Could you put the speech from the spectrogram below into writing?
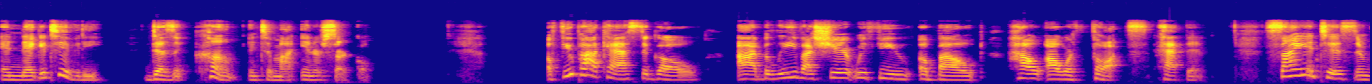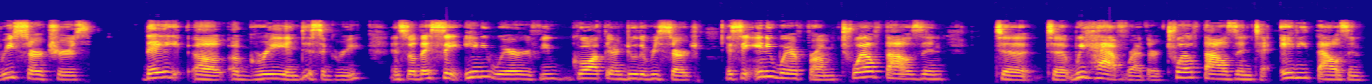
and negativity doesn't come into my inner circle. A few podcasts ago, I believe I shared with you about how our thoughts happen. Scientists and researchers they uh, agree and disagree. And so they say anywhere, if you go out there and do the research, they say anywhere from 12,000 to, to, we have rather 12,000 to 80,000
